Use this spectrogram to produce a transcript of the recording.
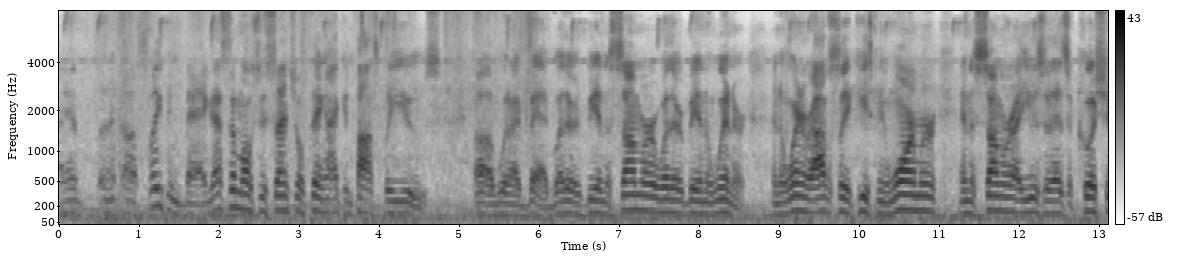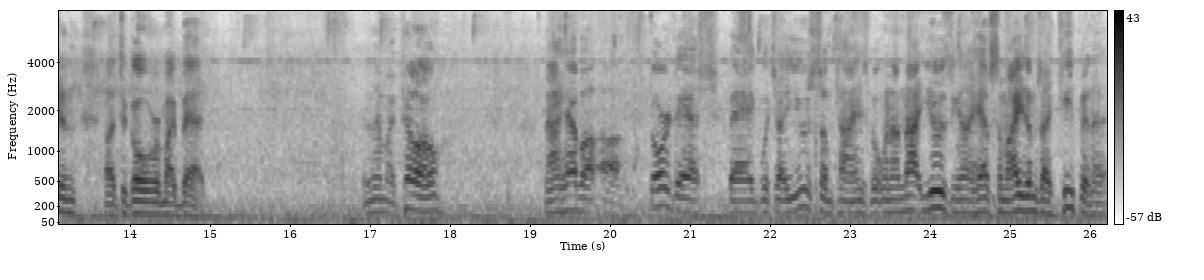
I have a, a, sleeping bag. That's the most essential thing I can possibly use uh, when I bed, whether it be in the summer, whether it be in the winter. In the winter, obviously, it keeps me warmer. In the summer, I use it as a cushion uh, to go over my bed. And then my pillow. Now I have a, a DoorDash bag, which I use sometimes, but when I'm not using it, I have some items I keep in it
